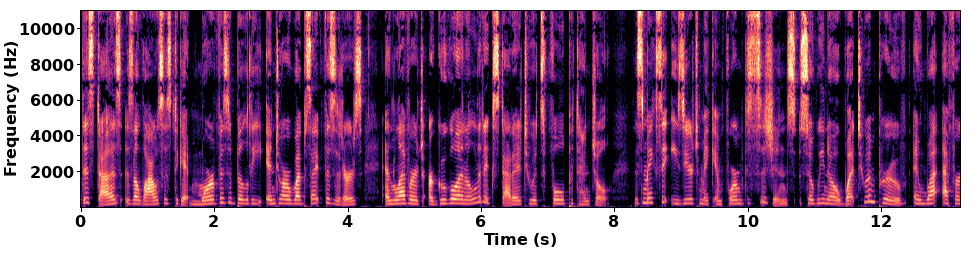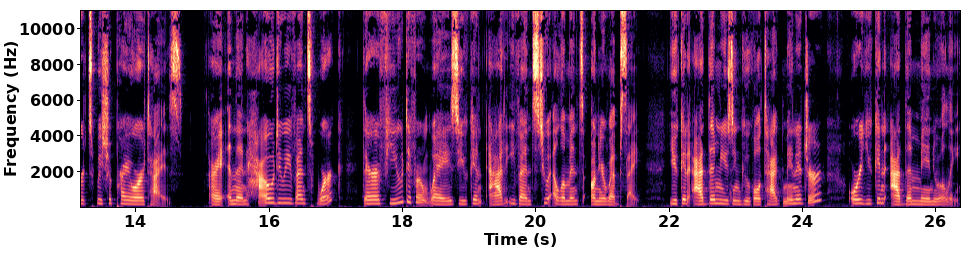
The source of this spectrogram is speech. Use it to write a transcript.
this does is allows us to get more visibility into our website visitors and leverage our Google Analytics data to its full potential. This makes it easier to make informed decisions so we know what to improve and what efforts we should prioritize. All right, and then how do events work? There are a few different ways you can add events to elements on your website. You can add them using Google Tag Manager or you can add them manually.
